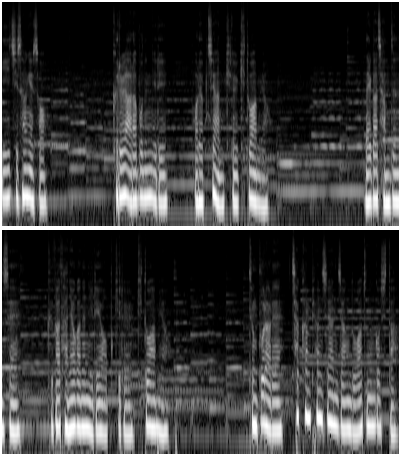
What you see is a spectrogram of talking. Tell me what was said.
이 지상에서 그를 알아보는 일이 어렵지 않기를 기도하며 내가 잠든 새 그가 다녀가는 일이 없기를 기도하며 등불 아래 착한 편지 한 장 놓아두는 것이다.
